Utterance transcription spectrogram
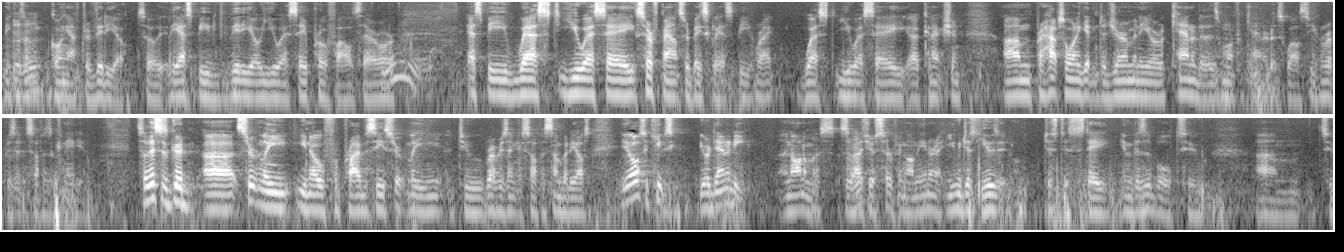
because I'm going after video. So the SB Video USA profiles there, or SB West USA Surf Bouncer, basically SB, right? West USA uh, connection. Um, perhaps I want to get into Germany or Canada. There's one for Canada as well, so you can represent yourself as a Canadian. So this is good, uh, certainly, you know, for privacy, certainly to represent yourself as somebody else. It also keeps your identity anonymous. So as you're surfing on the internet, you can just use it just to stay invisible to um, to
